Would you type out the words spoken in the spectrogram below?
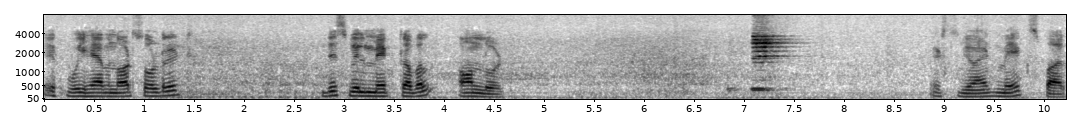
if we have not soldered it this will make trouble on load. Its joint makes spark.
